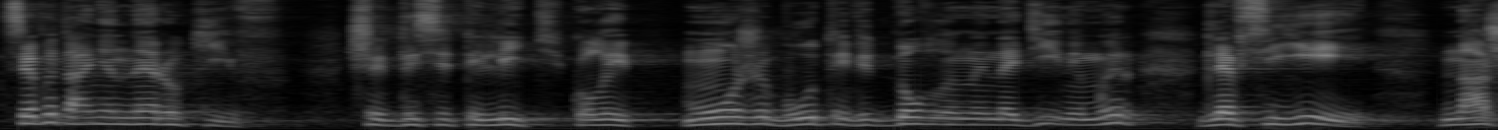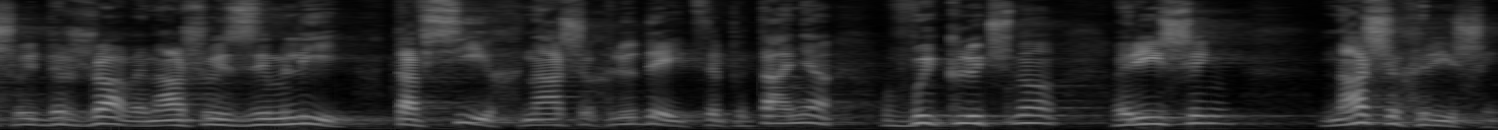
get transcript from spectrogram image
це питання не років чи десятиліть, коли може бути відновлений надійний мир для всієї нашої держави, нашої землі та всіх наших людей. Це питання виключно рішень, наших рішень,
